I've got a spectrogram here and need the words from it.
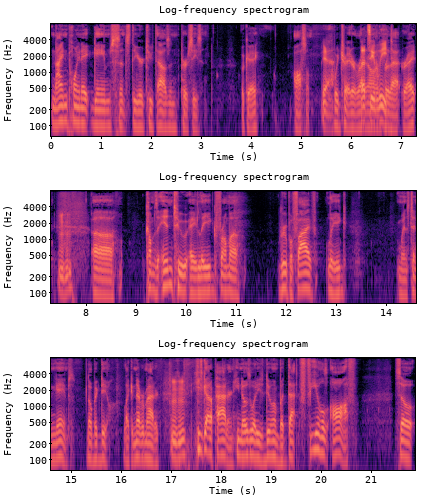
9.8 games since the year 2000 per season. Okay. Awesome. Yeah. We trade her right That's elite. for that, right? Mm-hmm. Uh, comes into a league from a group of five league, wins 10 games. No big deal. Like it never mattered. Mm-hmm. He's got a pattern. He knows what he's doing, but that feels off. So,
